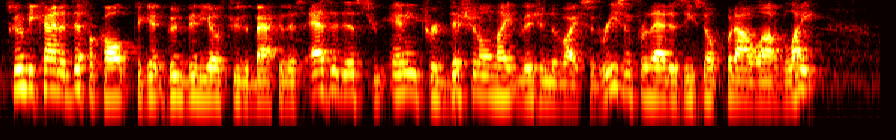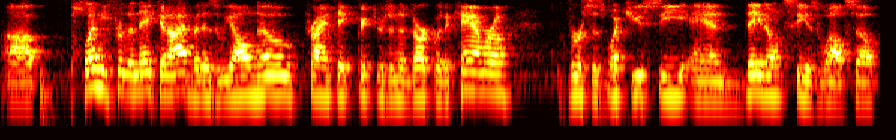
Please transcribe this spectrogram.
it's going to be kind of difficult to get good video through the back of this, as it is through any traditional night vision device. The reason for that is these don't put out a lot of light. Uh, plenty for the naked eye, but as we all know, try and take pictures in the dark with a camera versus what you see, and they don't see as well. So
